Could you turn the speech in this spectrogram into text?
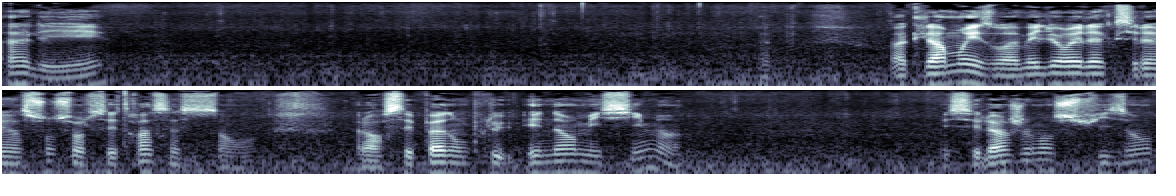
Allez. Ah, clairement, ils ont amélioré l'accélération sur le Cetra, ça se sent. Alors, c'est pas non plus énormissime. Mais c'est largement suffisant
